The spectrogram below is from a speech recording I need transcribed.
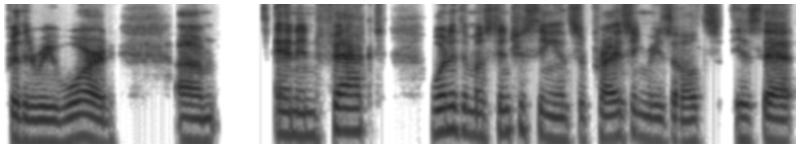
for the reward. Um, and in fact, one of the most interesting and surprising results is that,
